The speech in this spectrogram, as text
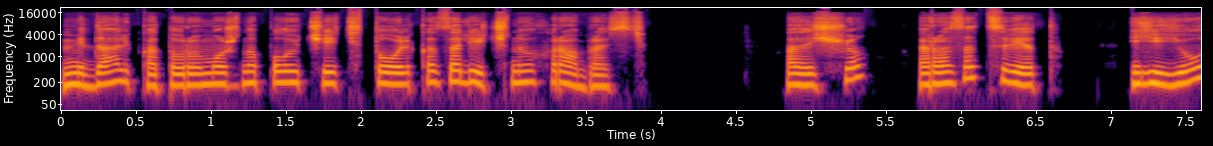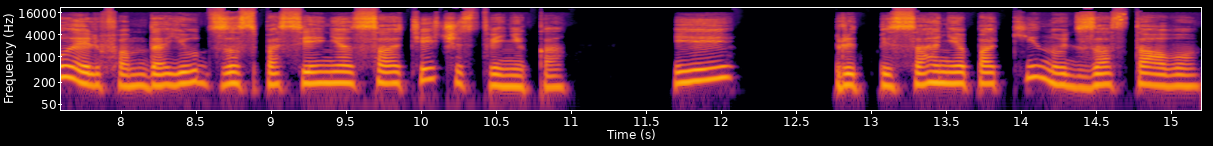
медаль, которую можно получить только за личную храбрость. А еще разоцвет. Ее эльфам дают за спасение соотечественника. И предписание покинуть заставу,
